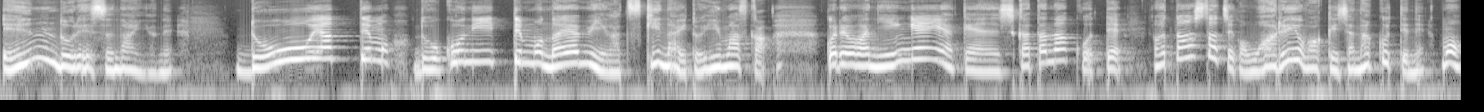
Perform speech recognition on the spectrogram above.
エンドレスなんよね。どうやってもどこに行っても悩みが尽きないと言いますかこれは人間やけん仕方なくて私たちが悪いわけじゃなくてねもう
